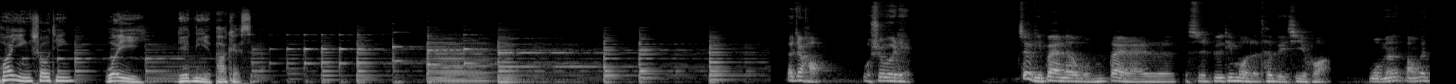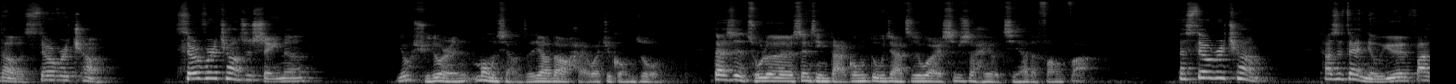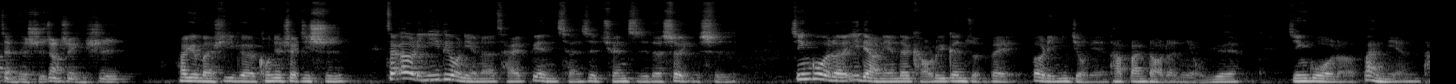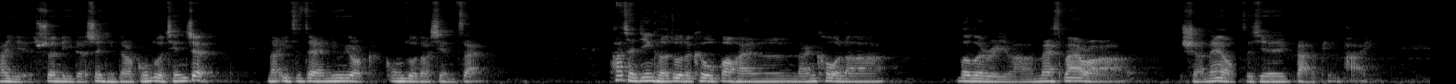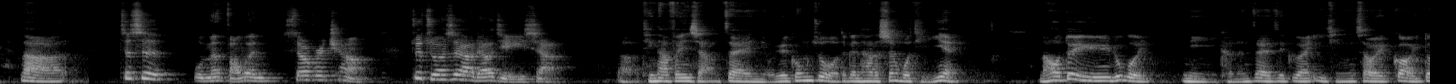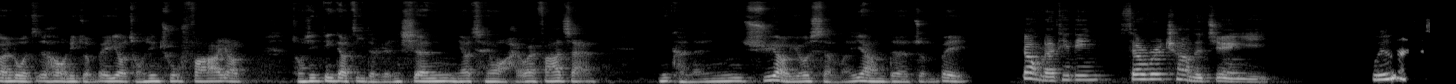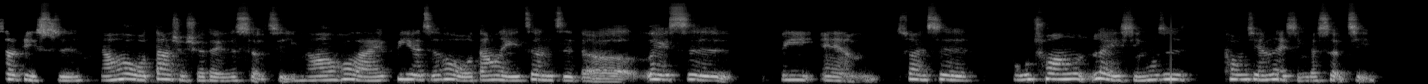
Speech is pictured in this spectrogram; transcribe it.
欢迎收听，喂，连你也 Pockets 了。大家好，我是威廉。这个礼拜呢，我们带来的是 Beauty Mode 的特别计划。我们访问到了 Silver Chang。Silver Chang 是谁呢？有许多人梦想着要到海外去工作，但是除了申请打工度假之外，是不是还有其他的方法？那 Silver Chang 他是在纽约发展的时尚摄影师，他原本是一个空间设计师，在二零一六年呢才变成是全职的摄影师。经过了一两年的考虑跟准备，二零一九年他搬到了纽约。经过了半年，他也顺利的申请到工作签证，那一直在 New York 工作到现在。他曾经合作的客户包含兰蔻啦、Burberry 啦、Mascara、Chanel 这些大的品牌。那这次我们访问 Silver Chang，最主要是要了解一下，呃，听他分享在纽约工作的跟他的生活体验。然后对于如果你可能在这段疫情稍微告一段落之后，你准备要重新出发，要重新定掉自己的人生，你要前往海外发展。你可能需要有什么样的准备？让我们来听听 Silver Chang 的建议。我原本是设计师，然后我大学学的也是设计，然后后来毕业之后，我当了一阵子的类似 BM，算是橱窗类型或是空间类型的设计，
